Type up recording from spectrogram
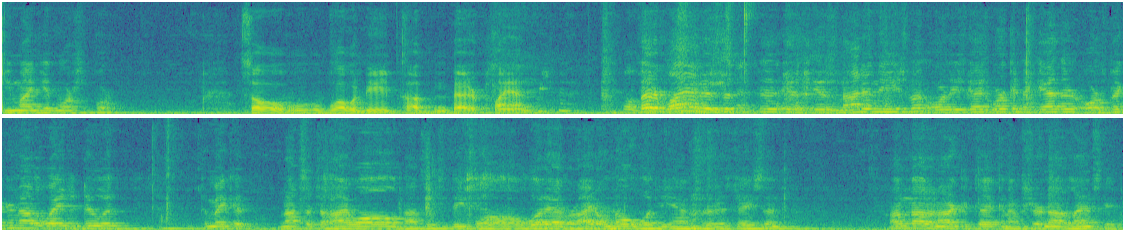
he might get more support. So what would be a better plan? A better plan is, that- is, is not in the easement, or these guys working together, or figuring out a way to do it, to make it not such a high wall, not such a deep wall, whatever. I don't know what the answer is, Jason. I'm not an architect, and I'm sure not a landscaper.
